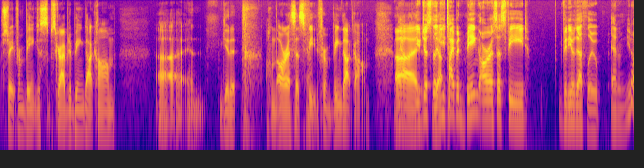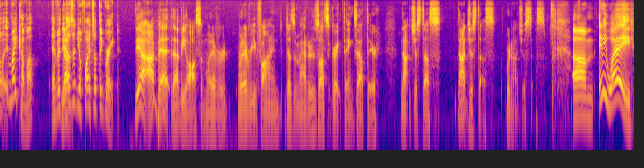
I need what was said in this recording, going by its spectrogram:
straight from Bing. Just subscribe to Bing.com uh, and get it on the RSS feed from Bing.com. Yeah. Uh, you just yeah. you type in Bing RSS feed, video death loop, and you know it might come up. If it Yeah. doesn't, you'll find something great. Yeah, I bet that'd be awesome. Whatever, whatever you find, it doesn't matter. There's lots of great things out there. Not just us. Not just us. We're not just us. Um, anyway,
